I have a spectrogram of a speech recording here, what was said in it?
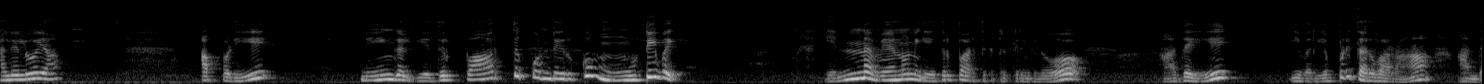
ஹalleluya அப்படி நீங்கள் எதிர்பார்த்து கொண்டிருக்கும் முடிவை என்ன வேணும் நீங்கள் எதிர்பார்த்துக்கிட்டு இருக்கிறீங்களோ அதை இவர் எப்படி தருவாராம்? அந்த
